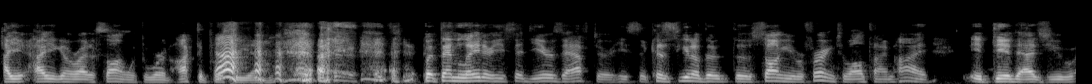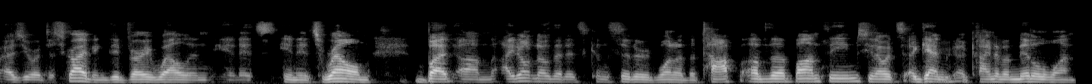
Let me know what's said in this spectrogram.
how you how you going to write a song with the word octopus? in? It? But then later he said, years after, he said, because you know the the song you're referring to, All Time High, it did as you as you are describing, did very well in in its in its realm. But um, I don't know that it's considered one of the top of the Bond themes. You know, it's again a kind of a middle one.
